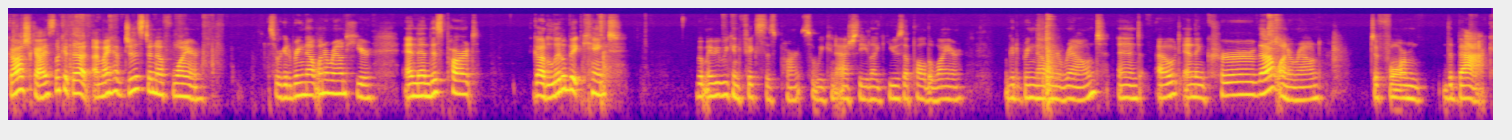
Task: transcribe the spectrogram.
Gosh, guys, look at that. I might have just enough wire. So we're going to bring that one around here. And then this part got a little bit kinked but maybe we can fix this part so we can actually like use up all the wire. I'm going to bring that one around and out and then curve that one around to form the back.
